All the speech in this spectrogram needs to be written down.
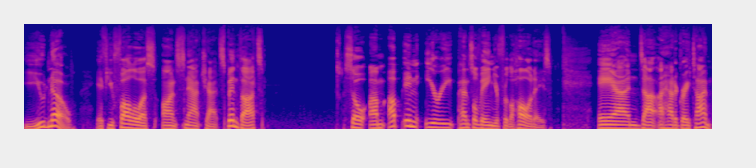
you know if you follow us on Snapchat, Spin Thoughts. So, I'm up in Erie, Pennsylvania for the holidays, and uh, I had a great time.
